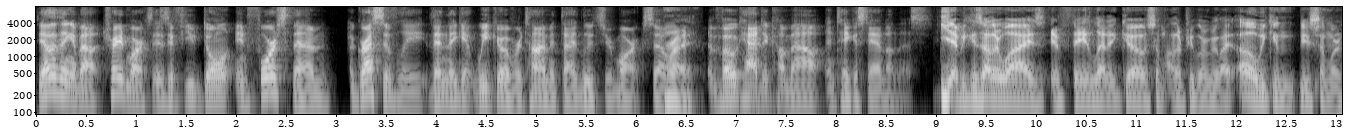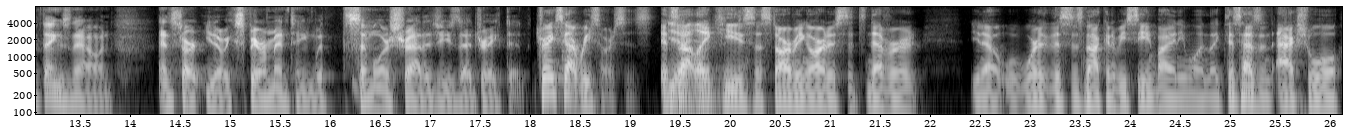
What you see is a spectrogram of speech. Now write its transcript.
the other thing about trademarks is if you don't enforce them aggressively, then they get weak over time. It dilutes your mark. So Right. Vogue had to come out and take a stand on this. Yeah, because otherwise, if they let it go, some other people are gonna be like, "Oh, we can do similar things now," and and start you know experimenting with similar strategies that Drake did. Drake's got resources. It's Yeah, not yeah, like yeah. he's a starving artist that's never, you know, where this is not going to be seen by anyone. Like this has an actual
